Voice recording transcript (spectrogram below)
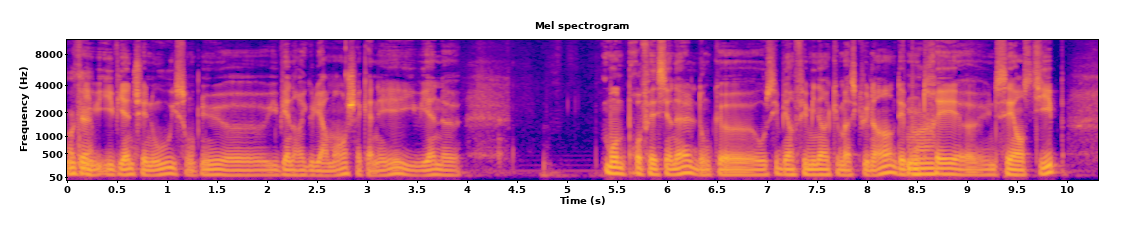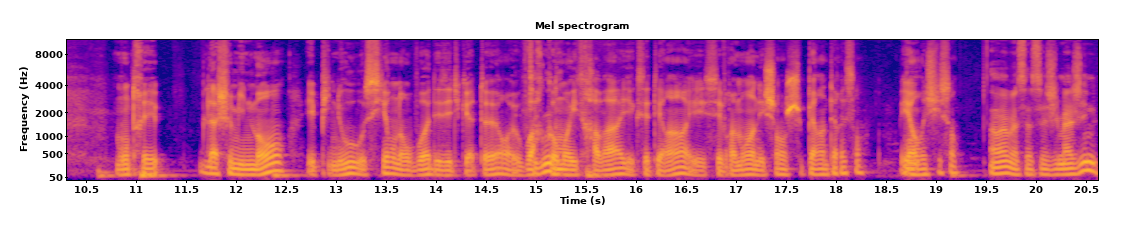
Ok. Ils, ils viennent chez nous, ils sont venus, euh, ils viennent régulièrement chaque année. Ils viennent euh, monde professionnel, donc euh, aussi bien féminin que masculin, démontrer une séance type, montrer l'acheminement, et puis nous aussi, on envoie des éducateurs, euh, voir good. comment ils travaillent, etc. Et c'est vraiment un échange super intéressant et enrichissant. Ah ouais, bah ça, c'est j'imagine.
